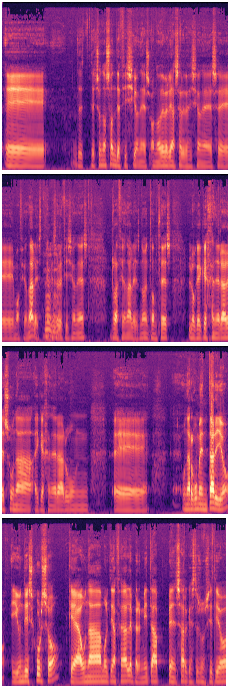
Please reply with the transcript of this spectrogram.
eh, de, hecho no son decisiones o no deberían ser decisiones eh, emocionales, tienen que ser decisiones racionales, ¿no? Entonces lo que hay que generar es una, hay que generar un, eh, un argumentario y un discurso que a una multinacional le permita pensar que este es un sitio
